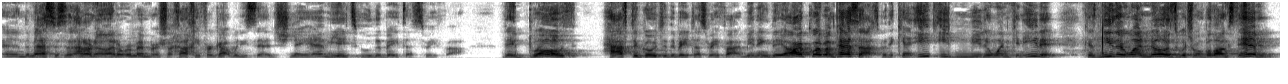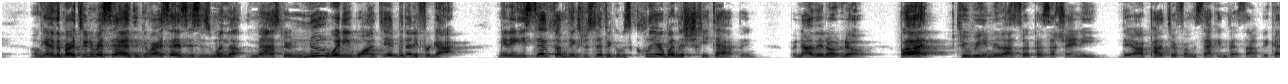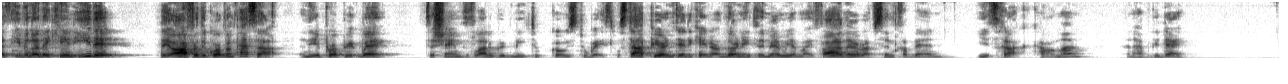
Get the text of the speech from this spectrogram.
And the master said, I don't know, I don't remember. Shachachi forgot what he said. Shnehem yetzu lebeta sveifa. They both have to go to the Beit HaSreifa, meaning they are Korban Pesach, but they can't eat, eat, neither one can eat it, because neither one knows which one belongs to him. Okay, and the Bartenura says, the Gemara says this is when the master knew what he wanted, but then he forgot. Meaning he said something specific. It was clear when the Shechita happened, but now they don't know. But to read Milasot Pesach Sheni, they are pater from the second Pesach, because even though they can't eat it, they offer the Korban Pesach in the appropriate way. It's a shame. There's a lot of good meat that goes to waste. We'll stop here and dedicate our learning to the memory of my father, Rav Simcha ben Yitzchak Kalman, and have a good day.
